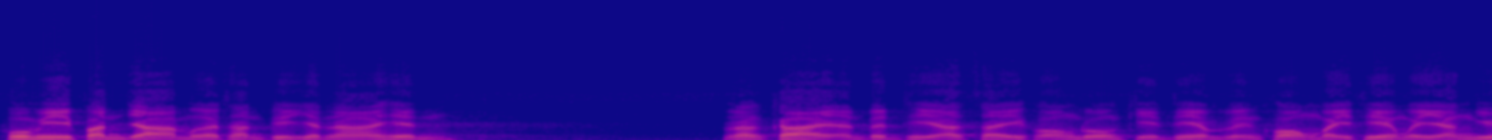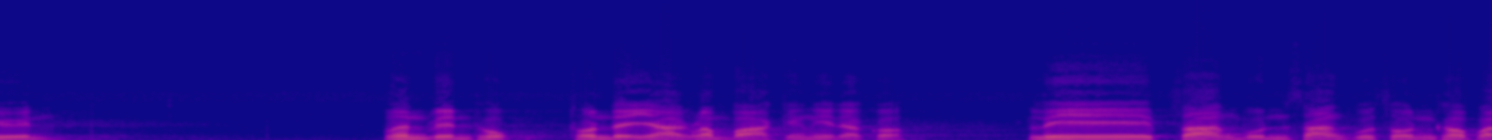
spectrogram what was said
ผู้มีปัญญาเมื่อท่านพิจารณาเห็น ร่างกายอันเป็นที่อาศัยของดวงกิจเนี่ยเป็นของไม่เที่ยงไม่ยังยืน มันเป็นทุกข์ทนได้ยากลำบากอย่างนี้แล้วก็ รีบสร้างบุญสร้างกุศลเข้าไป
